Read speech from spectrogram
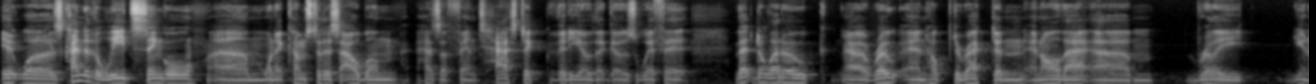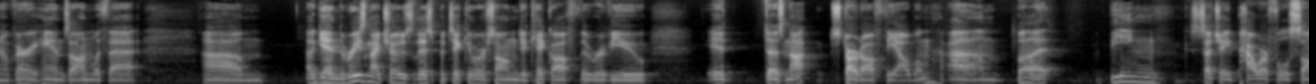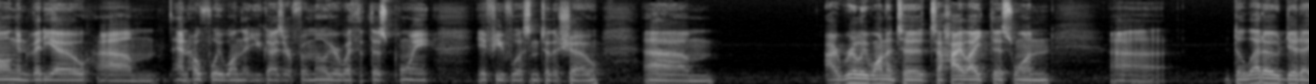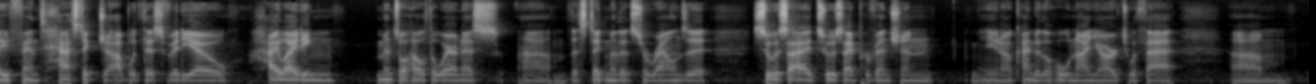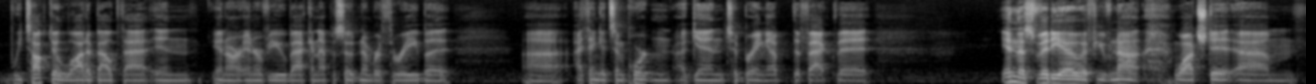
it was kind of the lead single um, when it comes to this album. It has a fantastic video that goes with it that Deletto uh, wrote and helped direct and, and all that. Um, really, you know, very hands on with that. Um, again, the reason I chose this particular song to kick off the review, it does not start off the album, um, but being such a powerful song and video, um, and hopefully one that you guys are familiar with at this point, if you've listened to the show, um, I really wanted to to highlight this one. Uh, did a fantastic job with this video, highlighting mental health awareness, um, the stigma that surrounds it, suicide, suicide prevention, you know, kind of the whole nine yards with that. Um, we talked a lot about that in in our interview back in episode number three, but uh, I think it's important again to bring up the fact that in this video, if you've not watched it, um,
